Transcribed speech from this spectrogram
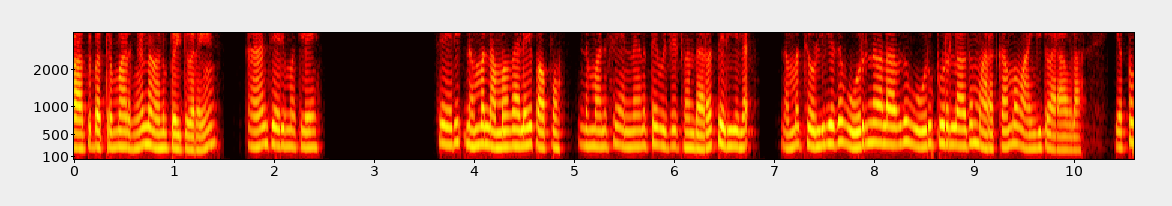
பார்த்து பத்திரமா இருங்க. நானும் போயிட்டு வரேன். ஆ சரி மக்களே. சரி நம்ம நம்ம வேலையை பார்ப்போம். இந்த மனுஷன் என்னென்னத்தை விட்டுட்டு வந்தாரோ தெரியல. நம்ம சொல்லியதை ஒரு நாளாவது ஒரு பொருளாவது மறக்காம வாங்கிட்டு வராவளா. எப்போ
